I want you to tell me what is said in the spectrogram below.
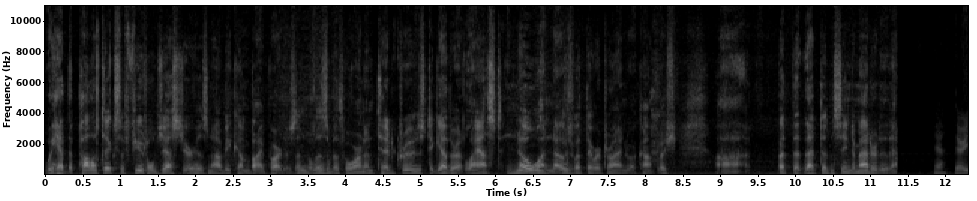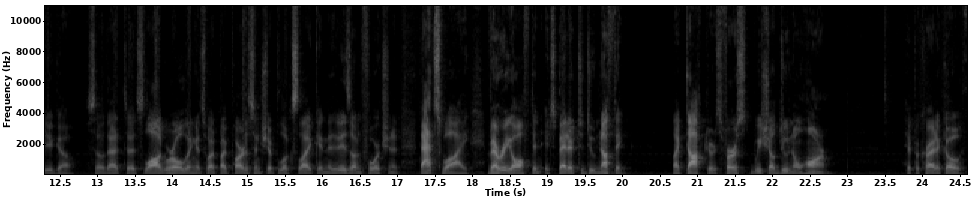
we had the politics of futile gesture has now become bipartisan. Elizabeth Warren and Ted Cruz together at last. No one knows what they were trying to accomplish. Uh, but th that doesn't seem to matter to them. Yeah, there you go. So that it's log rolling. It's what bipartisanship looks like, and it is unfortunate. That's why very often it's better to do nothing. Like doctors, first we shall do no harm. Hippocratic oath.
